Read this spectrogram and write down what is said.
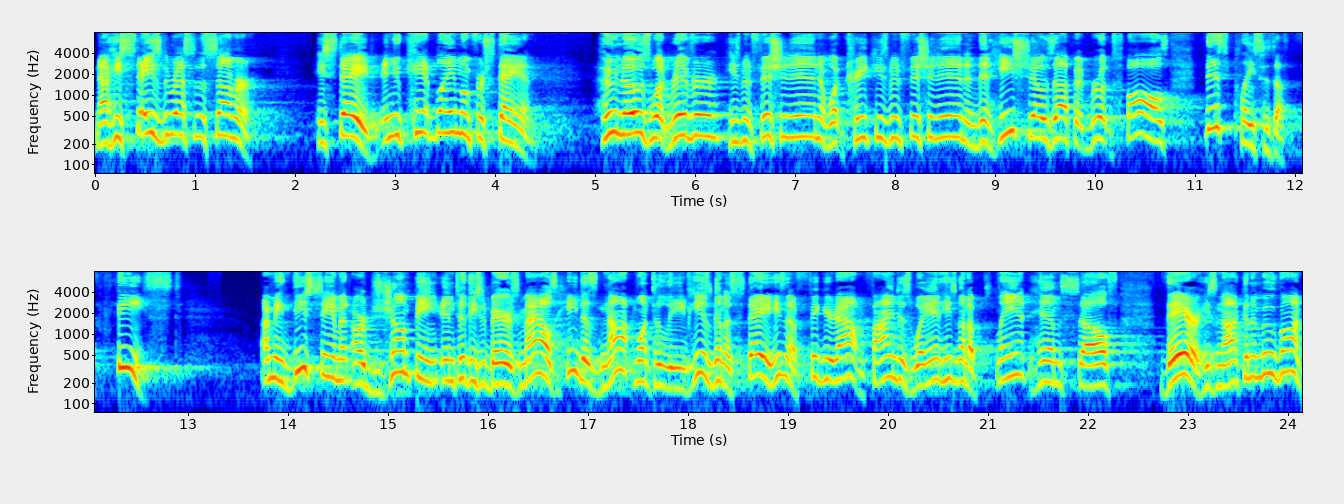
Now he stays the rest of the summer. He stayed, and you can't blame him for staying. Who knows what river he's been fishing in and what creek he's been fishing in, and then he shows up at Brooks Falls. This place is a feast. I mean, these salmon are jumping into these bears' mouths. He does not want to leave. He is going to stay. He's going to figure it out and find his way in. He's going to plant himself there. He's not going to move on.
